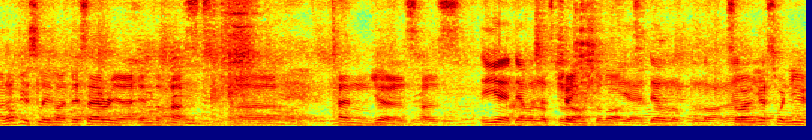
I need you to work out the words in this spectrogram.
and obviously like this area in the past uh, 10 years has Yeah, developed has changed a a lot. lot. Yeah, developed a lot. so I guess when you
